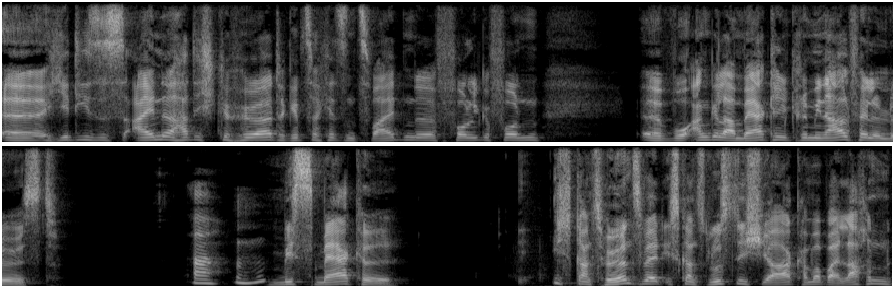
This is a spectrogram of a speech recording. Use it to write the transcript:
Äh, hier dieses eine hatte ich gehört, da gibt es auch jetzt eine zweite Folge von, äh, wo Angela Merkel Kriminalfälle löst. Ah, mhm. Miss Merkel. Ist ganz hörenswert, ist ganz lustig, ja, kann man bei lachen.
